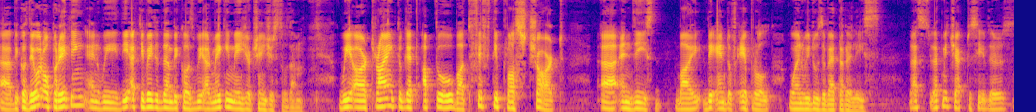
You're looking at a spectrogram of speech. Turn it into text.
Uh, because they were operating and we deactivated them because we are making major changes to them. We are trying to get up to about 50 plus chart uh, in these by the end of April when we do the beta release. Let's let me check to see if there's.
